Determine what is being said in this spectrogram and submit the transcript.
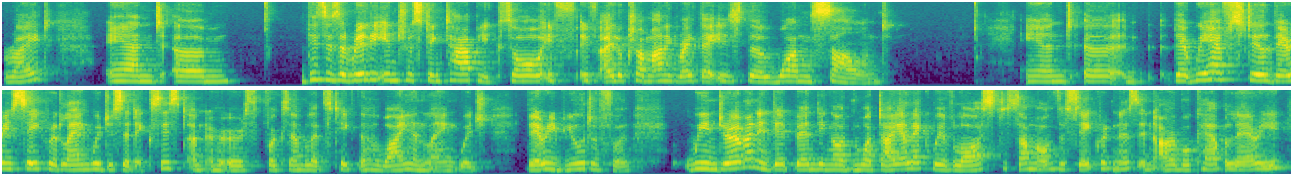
right? And um, this is a really interesting topic. So if if I look shamanic, right, there is the one sound. And uh, there we have still very sacred languages that exist on Earth. For example, let's take the Hawaiian language, very beautiful we in German, and depending on what dialect, we've lost some of the sacredness in our vocabulary.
